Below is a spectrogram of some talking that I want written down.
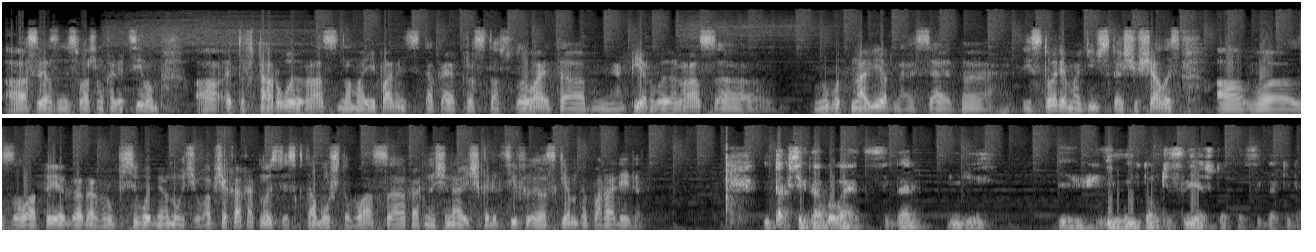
а, связанной с вашим коллективом, это второй раз на моей памяти такая красота всплывает. А, первый раз ну вот, наверное, вся эта история магическая ощущалась а, в золотые года группы «Сегодня ночью». Вообще, как относитесь к тому, что вас, а, как начинающий коллектив, а, с кем-то параллелят? Ну, так всегда бывает. Всегда люди и, и мы в том числе что-то всегда какие-то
